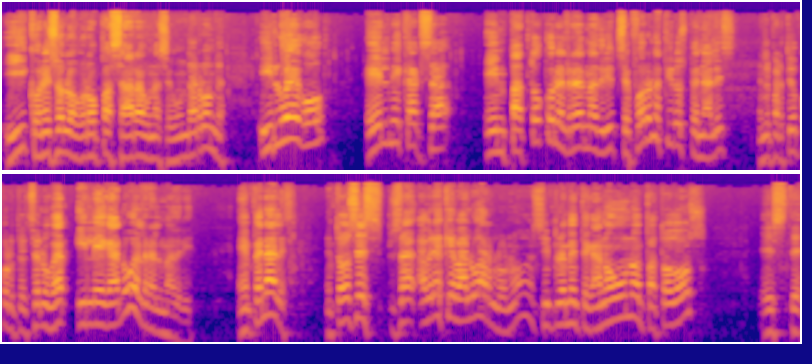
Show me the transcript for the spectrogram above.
y con eso logró pasar a una segunda ronda. Y luego el Necaxa empató con el Real Madrid, se fueron a tiros penales en el partido por el tercer lugar y le ganó al Real Madrid en penales. Entonces, pues, ha- habría que evaluarlo, ¿no? Simplemente ganó uno, empató dos, este,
